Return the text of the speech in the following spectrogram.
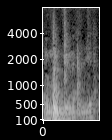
Martínez.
